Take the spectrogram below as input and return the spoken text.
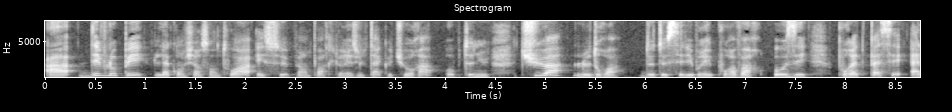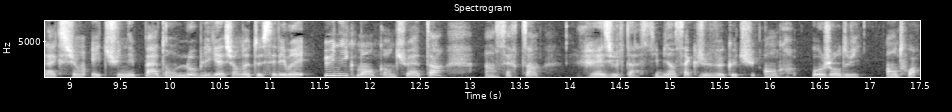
à développer la confiance en toi et ce, peu importe le résultat que tu auras obtenu. Tu as le droit de te célébrer pour avoir osé, pour être passé à l'action et tu n'es pas dans l'obligation de te célébrer uniquement quand tu atteins un certain résultat. C'est bien ça que je veux que tu ancres aujourd'hui en toi.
